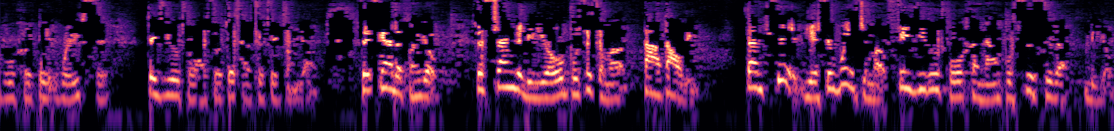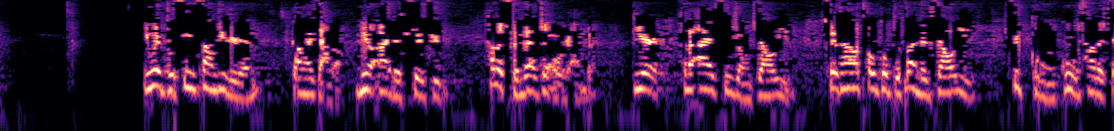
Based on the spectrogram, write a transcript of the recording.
如何被维持。对基督徒来说，这才是最重要。所以，亲爱的朋友，这三个理由不是什么大道理，但却也是为什么非基督徒很难不自私的理由。因为不信上帝的人。刚才讲了，没有爱的确据，它的存在是偶然的。第二，它的爱是一种交易，所以他要透过不断的交易去巩固他的价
